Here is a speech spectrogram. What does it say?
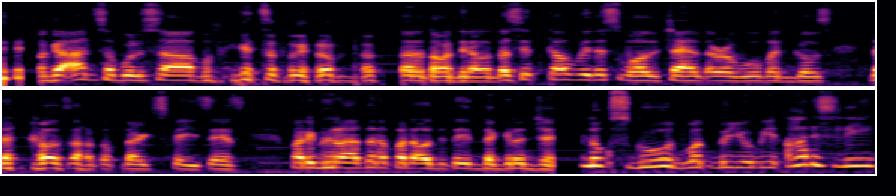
Magaan sa bulsa, mabigat sa pakiramdam. Tara-tawa din ako. Does it come with a small child or a woman ghost that crawls out of dark spaces? Panigurado na panood dito yung The Grudge. eh. Looks good, what do you mean? Honestly,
